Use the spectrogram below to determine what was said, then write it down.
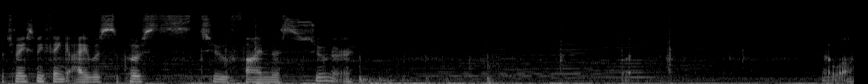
Which makes me think I was supposed to find this sooner. But, oh well.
